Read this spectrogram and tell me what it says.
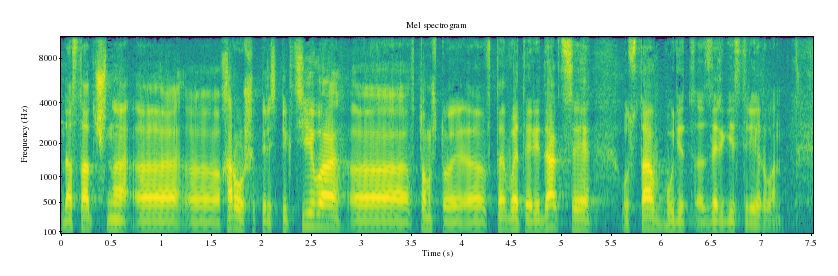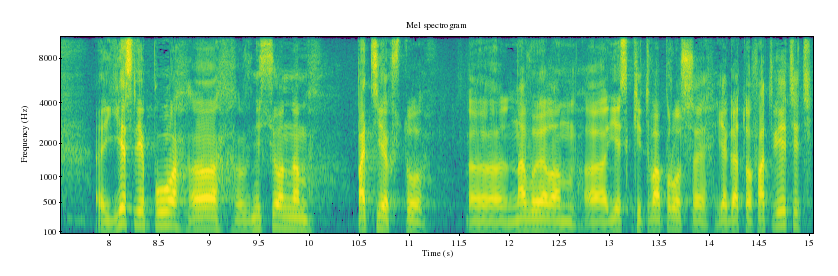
достаточно хорошая перспектива в том, что в этой редакции устав будет зарегистрирован. Если по э, внесенным по тексту э, новеллам э, есть какие-то вопросы, я готов ответить.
